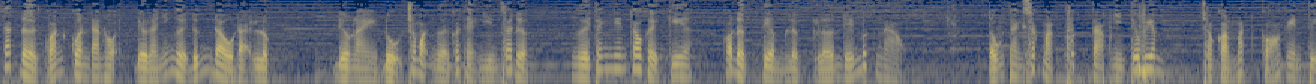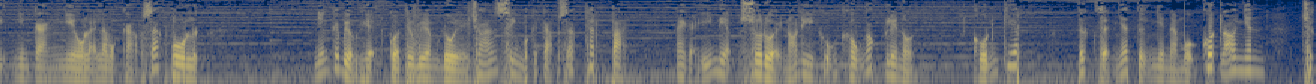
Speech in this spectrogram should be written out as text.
các đời quán quân đan hội đều là những người đứng đầu đại lục. Điều này đủ cho mọi người có thể nhìn ra được người thanh niên cao gầy kia có được tiềm lực lớn đến mức nào. Tống Thanh sắc mặt phức tạp nhìn tiêu viêm, trong con mắt có ghen tị nhưng càng nhiều lại là một cảm giác vô lực. Những cái biểu hiện của tiêu viêm đủ để cho hắn sinh một cái cảm giác thất bại, ngay cả ý niệm xua đuổi nó đi cũng không ngóc lên nổi. Khốn kiếp! Tức giận nhất tự nhiên là mộ cốt lão nhân, chức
